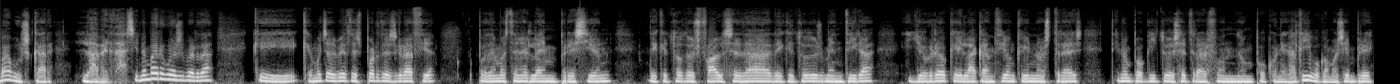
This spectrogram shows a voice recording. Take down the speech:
va a buscar la verdad. Sin embargo, es verdad que, muchas veces, por desgracia, podemos tener la impresión de que todo es falsedad, de que todo es mentira, y yo creo que la canción que hoy nos traes tiene un poquito ese trasfondo un poco negativo. Como siempre,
